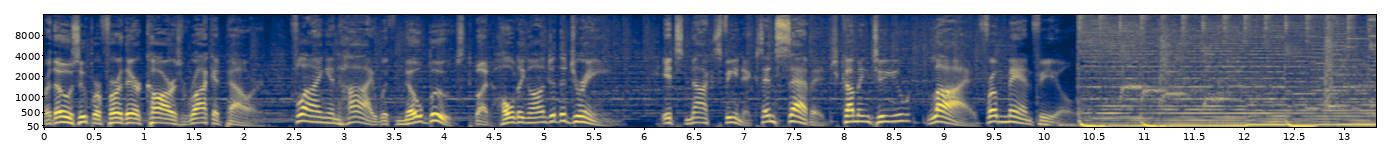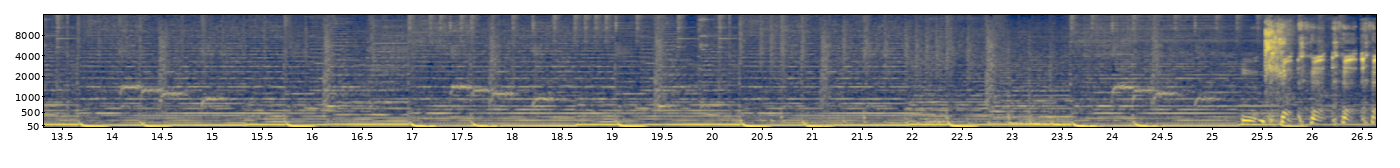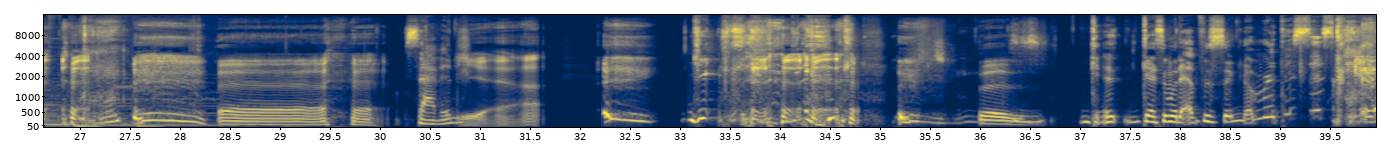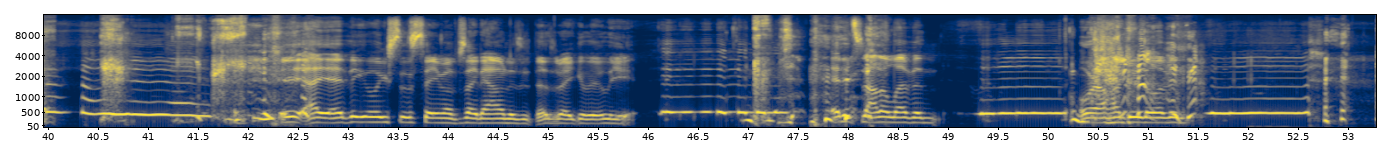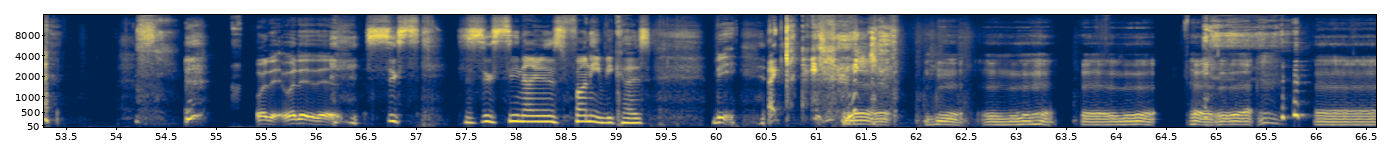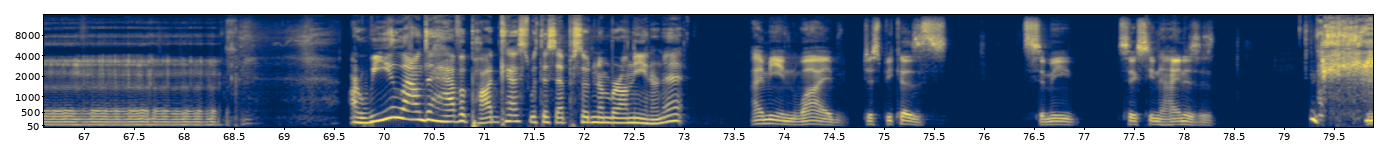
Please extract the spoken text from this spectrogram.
For those who prefer their cars rocket powered, flying in high with no boost but holding on to the dream. It's Knox Phoenix and Savage coming to you live from Mannfield. Uh, Savage. yeah. Guess, guess what episode number this is? I, I think it looks the same upside down as it does regularly. and it's not 11 or 111. what, it- what is it? Six, 69 is funny because. Be, are we allowed to have a podcast with this episode number on the internet? I mean, why? Just because Simi 69 is a... it's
